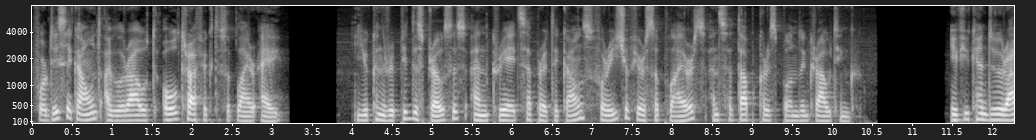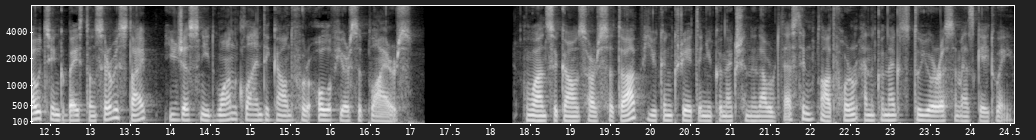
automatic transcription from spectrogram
For this account I will route all traffic to supplier A. You can repeat this process and create separate accounts for each of your suppliers and set up corresponding routing. If you can do routing based on service type, you just need one client account for all of your suppliers. Once accounts are set up, you can create a new connection in our testing platform and connect to your SMS gateway.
